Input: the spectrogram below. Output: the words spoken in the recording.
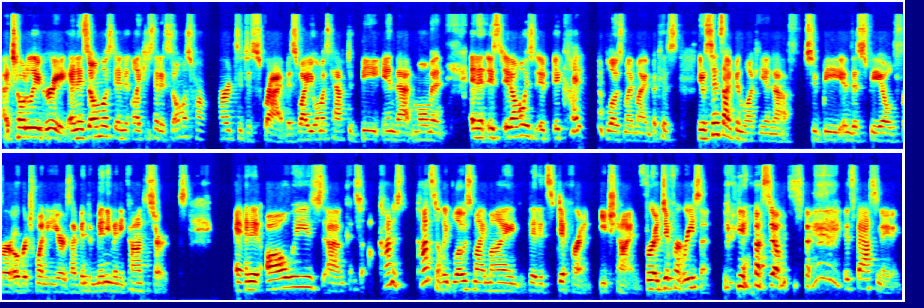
I totally agree. And it's almost, and like you said, it's almost hard, hard to describe. It's why you almost have to be in that moment. And it is, it always, it, it kind of blows my mind because, you know, since I've been lucky enough to be in this field for over 20 years, I've been to many, many concerts and it always um, kind of constantly blows my mind that it's different each time for a different reason you know so it's it's fascinating.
